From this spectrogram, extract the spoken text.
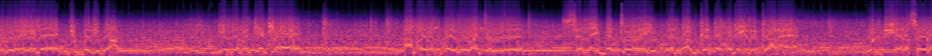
ஒரு வகையில நிம்மதிதான். இந்த பட்ஜெட்ல நாம ரொம்ப எதிர்பார்த்தது சென்னை மெட்ரோ ரயில் இரண்டாம் கட்ட பணிகளுக்கான ஒன்றிய அரசோட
